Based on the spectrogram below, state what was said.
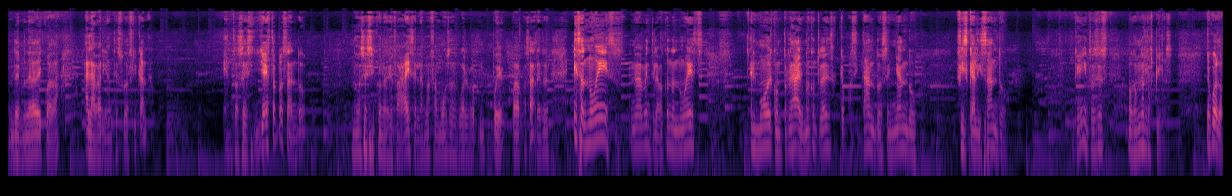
de, manera adecuada a la variante sudafricana. Entonces ya está pasando. No sé si con las de Pfizer, las más famosas, pueda pasar. Entonces, esa no es, nuevamente, la vacuna no es el modo de controlar. El modo de controlar es capacitando, enseñando, fiscalizando. ¿Ok? Entonces, pongámonos las pilas. De acuerdo.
